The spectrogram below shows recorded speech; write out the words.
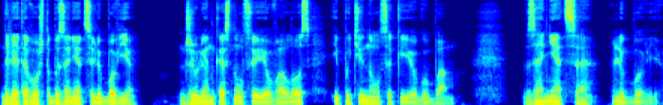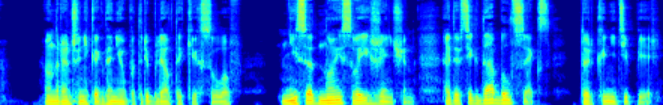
«Для того, чтобы заняться любовью?» Джулиан коснулся ее волос и потянулся к ее губам. «Заняться любовью». Он раньше никогда не употреблял таких слов. Ни с одной из своих женщин. Это всегда был секс. Только не теперь.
